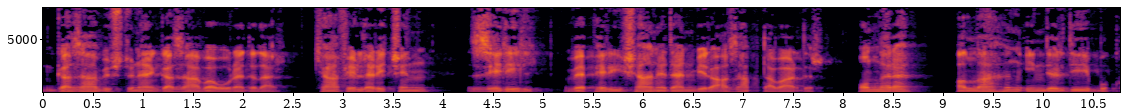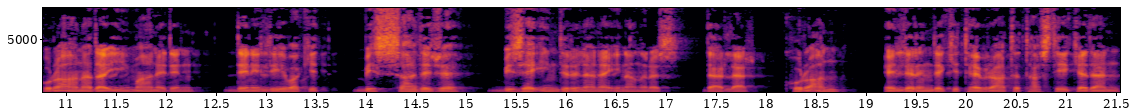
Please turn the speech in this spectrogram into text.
gazab üstüne gazaba uğradılar. Kâfirler için zelil ve perişan eden bir azap da vardır. Onlara Allah'ın indirdiği bu Kur'an'a da iman edin denildiği vakit biz sadece bize indirilene inanırız derler. Kur'an ellerindeki Tevrat'ı tasdik eden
